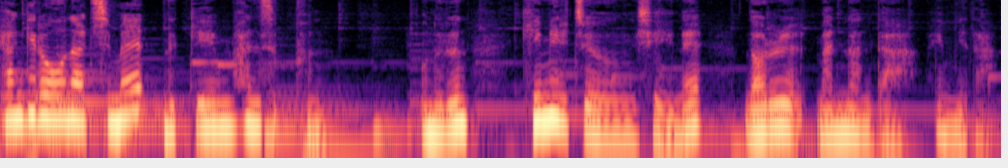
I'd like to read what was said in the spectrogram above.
향기로운 아침의 느낌 한 스푼. 오늘은 김일중 시인의 너를 만난다입니다.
